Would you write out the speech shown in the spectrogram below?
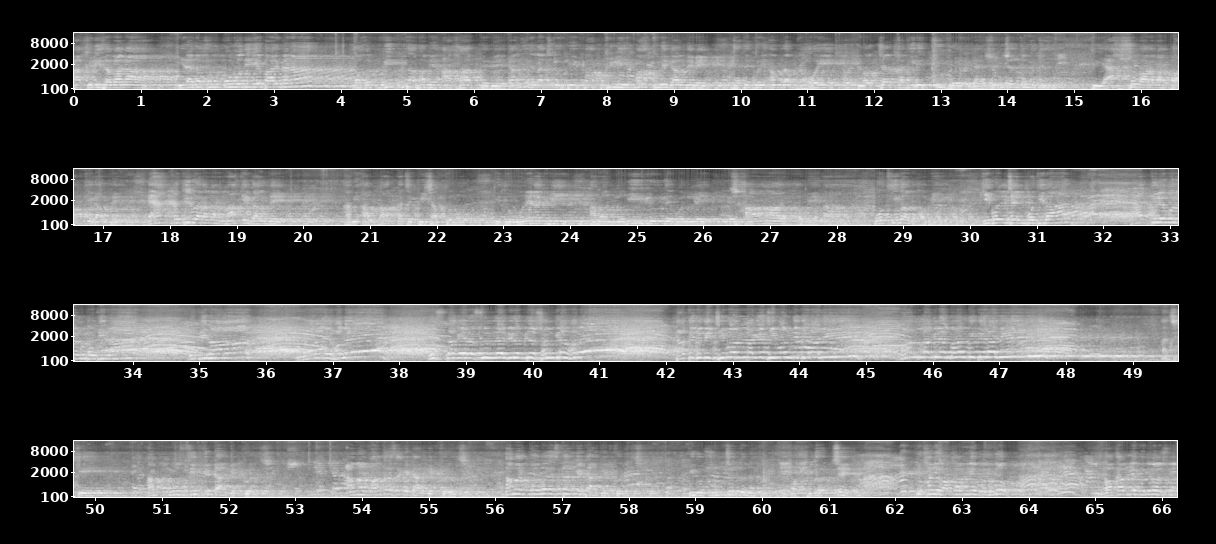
আখরি জামানা এরা যখন কোনো দিকে পারবে না, তখন মিথ্যা ভাবে আঘাত দেবে, গালি গালাজ করবে পা তুলে মা তুলে গাল দেবে, যাতে করে আমরা ভয়ে লজ্জার খাতিরে চুপ হয়ে যায় শুনছেন তো নাকি? তুই একশো বার আমার বাপকে গাল দে এক কোটিবার আমার মাকে গাল দে আমি আল্লাহর কাছে বিচার দেবো, কিন্তু মনে রাখবি, আমার নবীর বিরুদ্ধে বললে ছাড় হবে না প্রতিবাদ হবে। কি বলছেন প্রতিবাদ হাত তুলে বলুন প্রতিবাদ প্রতিবাদ লড়াই হবে। মুস্তাকে রসুল্লের বিরুদ্ধে সংগ্রাম হবে। তাতে যদি জীবন লাগে, জীবন দিতে রাজি মাল লাগলে মাল দিতে রাজি আজকে আমার মসজিদকে টার্গেট করেছে। আমার মাদ্রাসাকে টার্গেট করেছে। আমার কবরস্থানকে টার্গেট করেছে। কি গো শুনছেন তো না? অসুবিধা হচ্ছে? একটুখানি অকামলে বলব? অকামলে বলব আছে?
